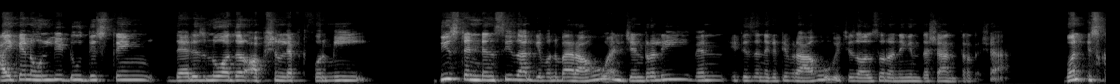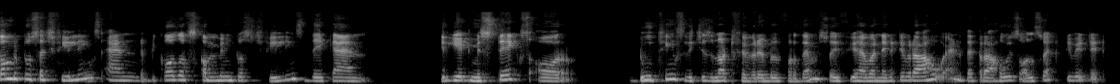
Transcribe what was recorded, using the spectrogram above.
I can only do this thing, there is no other option left for me. These tendencies are given by Rahu and generally when it is a negative Rahu, which is also running in Dasha Antardasha, one succumb to such feelings and because of succumbing to such feelings, they can create mistakes or do things which is not favorable for them. So if you have a negative Rahu and that Rahu is also activated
